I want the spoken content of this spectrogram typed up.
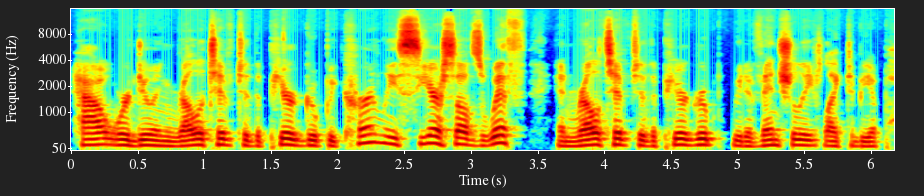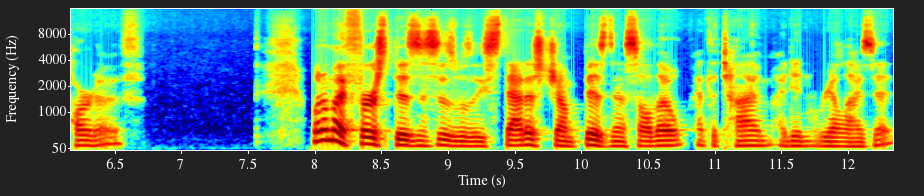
how we're doing relative to the peer group we currently see ourselves with and relative to the peer group we'd eventually like to be a part of. One of my first businesses was a status jump business, although at the time I didn't realize it.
